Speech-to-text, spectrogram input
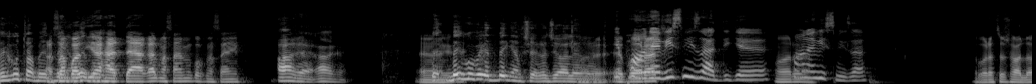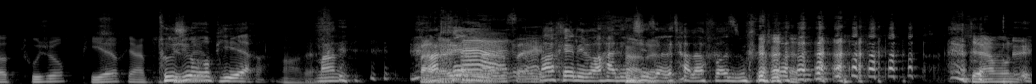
بگو تا اصلا باید یه حداقل مثلا می‌گفت مثلا آره آره. بگو بگید بگم چرا جالبه. آره. یه پانویس می‌زد دیگه. آره. پانویس می‌زد. عبارتش حالا توجو پیر توجور پیر آره. من من خیلی من خیلی راحت این چیزا رو تلفظ می‌کنم. که همون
